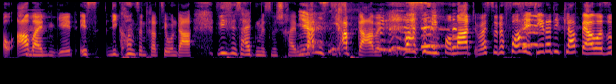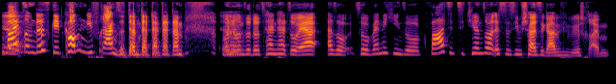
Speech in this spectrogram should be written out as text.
Arbeiten mhm. geht, ist die Konzentration da. Wie viele Seiten müssen wir schreiben? Ja. Wann ist die Abgabe? Was sind die Formate? Weißt du, davor hält jeder die Klappe, aber sobald es ja. um das geht, kommen die Fragen so dam, dam, dam, dam. Und ja. unser Dozent halt so, er, also so, wenn ich ihn so quasi zitieren soll, ist es ihm scheißegal, wie viel wir schreiben.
